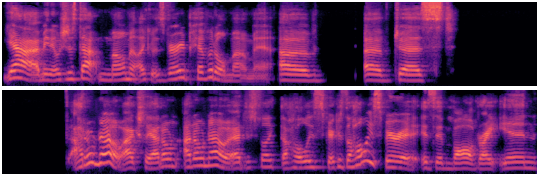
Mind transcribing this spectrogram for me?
yeah, I mean it was just that moment like it was very pivotal moment of of just I don't know, actually. I don't I don't know. I just feel like the Holy Spirit because the Holy Spirit is involved right in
